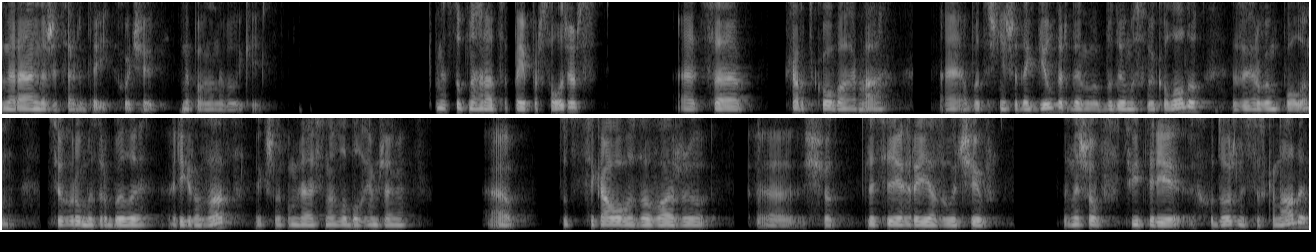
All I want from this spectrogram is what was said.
на реальне життя людей, хоч і, напевно, невеликий. Наступна гра це Paper Soldiers. Е, Це карткова гра, е, або точніше декбілдер, де ми будуємо свою колоду з ігровим полем. Цю гру ми зробили рік назад, якщо не помиляюся, на Global Game Jam. Е, Тут з цікавого зауважу, що для цієї гри я залучив, знайшов в Твіттері художницю з Канади.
